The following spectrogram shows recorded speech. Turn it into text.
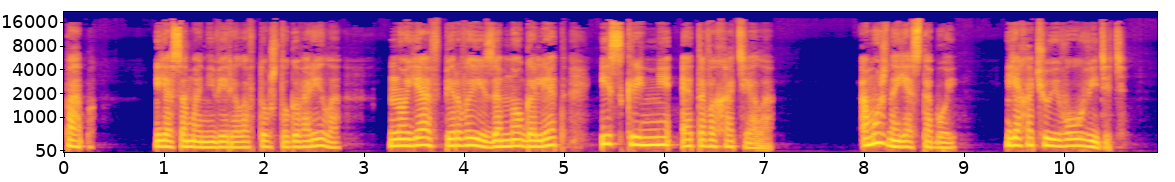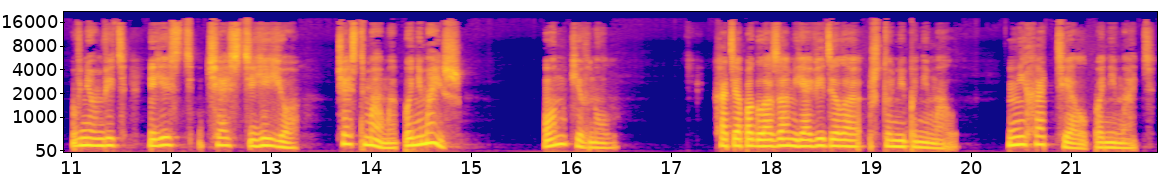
«Пап», я сама не верила в то, что говорила, но я впервые за много лет искренне этого хотела. «А можно я с тобой? Я хочу его увидеть. В нем ведь есть часть ее, часть мамы, понимаешь?» Он кивнул. Хотя по глазам я видела, что не понимал. Не хотел понимать.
